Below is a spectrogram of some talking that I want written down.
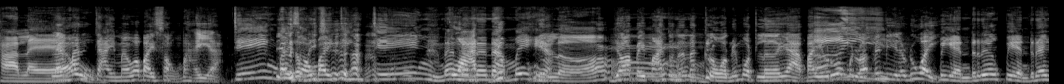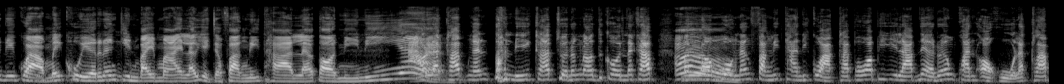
ทานแล้วแล้วมั่นใจไหมว่าใบสองใบอะ จริงนี่ใบสองเราไม่ใบเชื่จอริงๆนั่นกวาดนั่นยุน่ะบไม่เห็นเนี่ยเหรอยอดใบไม้ตรงนั้นน่ะโกรธไม่หมดเลยอะใบร่วงมันร้อนไม่มีแล้วด้วย เปลี่ยนเรื่องเปลี่ยนเรื่องดีกว่า ไม่คุยเรื่องกินใบไม้แล้วอยากจะฟังนิทานแล้วตอนนี้เนี่ยเอาละครับ งั้นตอนนี้ครับชวนน้องๆทุกคนนะครับอ้าวมันล้อมวงนั่งฟังนิทานดีกว่าครับเพราะว่าพี่ยีรับเนี่ยเริ่มควันออกหูแล้วครับ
